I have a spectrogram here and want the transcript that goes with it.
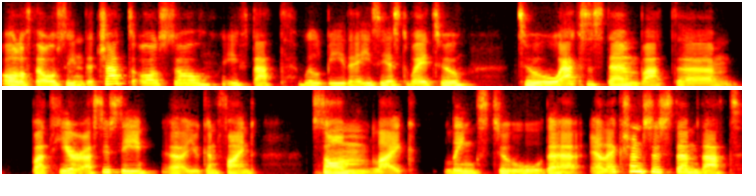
all of those in the chat also, if that will be the easiest way to to access them. But um, but here, as you see, uh, you can find some like links to the election system that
